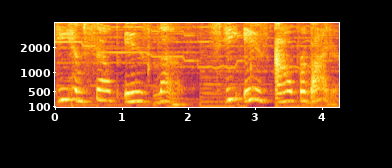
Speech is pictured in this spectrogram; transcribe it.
He himself is love. He is our provider.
